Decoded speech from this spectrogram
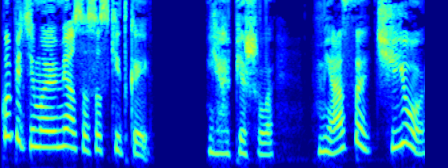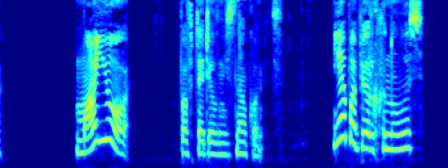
Купите мое мясо со скидкой?» Я опешила. «Мясо? Чье?» «Мое», — повторил незнакомец. Я поперхнулась.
